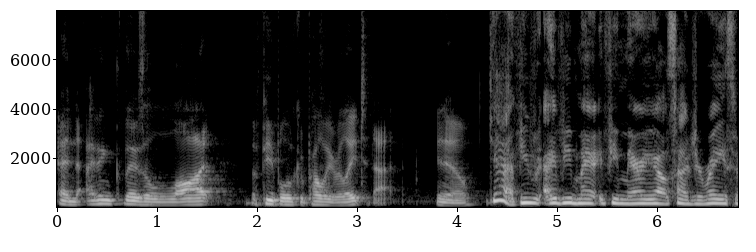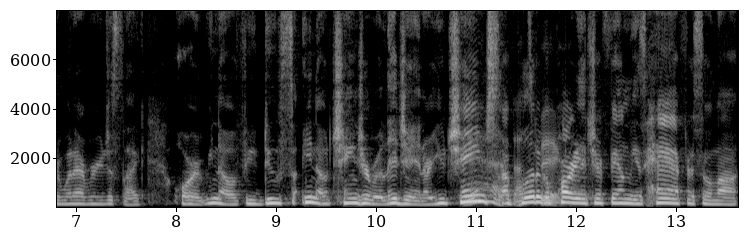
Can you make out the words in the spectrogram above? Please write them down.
and I think there's a lot of people who could probably relate to that. You know. Yeah, if you if you marry if you marry outside your race or whatever, you're just like, or you know, if you do you know change your religion or you change yeah, a political big. party that your family has had for so long,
